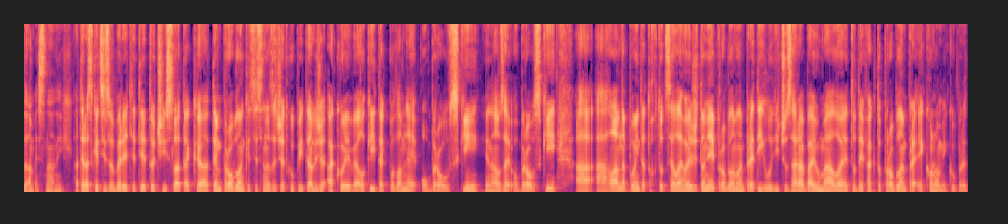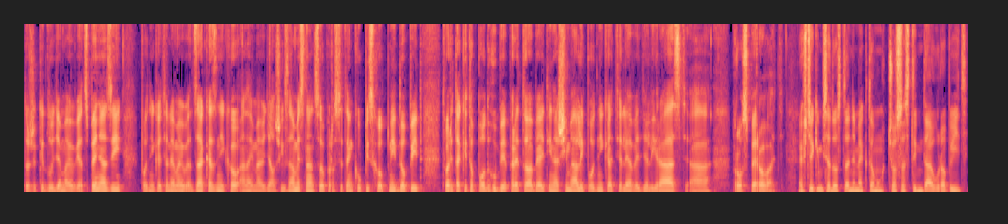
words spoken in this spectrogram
zamestnaných. A teraz, keď si zoberiete tieto čísla, tak eh, ten problém, keď ste sa na začiatku pýtali, že ako je veľký, tak podľa mňa je obrovský, je naozaj obrovský. A, a hlavná pointa tohto celého je, že to nie je problém len pre tých ľudí, čo zarábajú málo, je to de facto problém pre ekonomiku, pretože keď ľudia majú viac peňazí, podnikatelia majú viac zákazníkov a najmajú ďalších zamestnancov, proste ten kúpy schopný dopyt tvorí takéto podhubie preto, aby aj tí naši malí podnikatelia ľudia vedeli rásť a prosperovať. Ešte kým sa dostaneme k tomu, čo sa s tým dá urobiť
